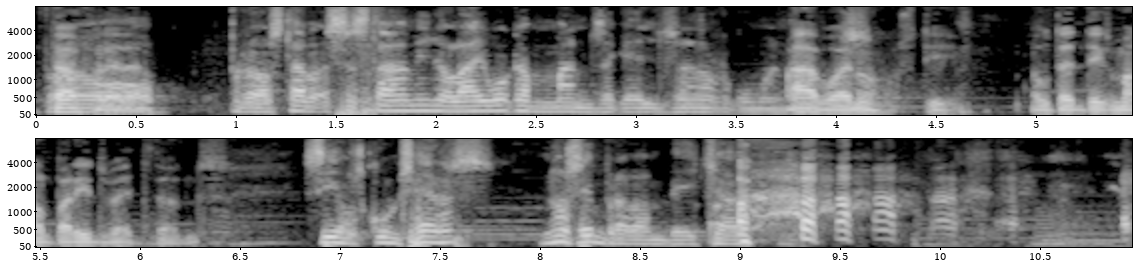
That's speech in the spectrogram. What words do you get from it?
Però, Estava freda. Però estava, s'estava millor l'aigua que en mans d'aquells energúmens. Ah, bueno, hosti. Autèntics malparits veig, doncs. Sí, els concerts no sempre van bé, Xavi.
